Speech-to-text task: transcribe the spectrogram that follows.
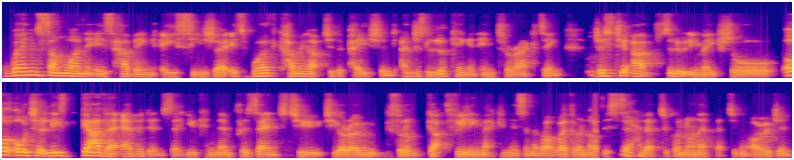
when someone is having a seizure, it's worth coming up to the patient and just looking and interacting, just to absolutely make sure, or, or, to at least gather evidence that you can then present to, to your own sort of gut feeling mechanism about whether or not this is yeah. epileptic or non epileptic in origin.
